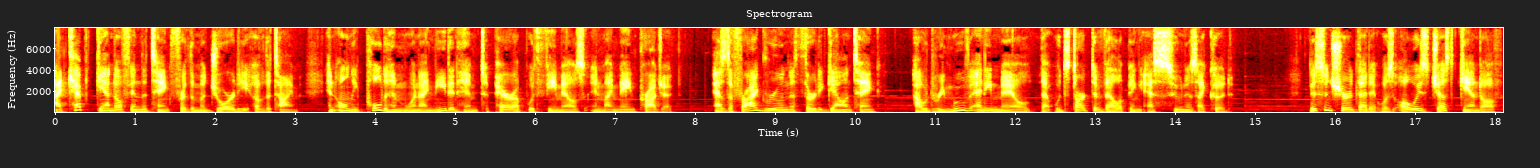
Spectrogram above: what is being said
I kept Gandalf in the tank for the majority of the time and only pulled him when I needed him to pair up with females in my main project. As the fry grew in the 30 gallon tank, I would remove any male that would start developing as soon as I could. This ensured that it was always just Gandalf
